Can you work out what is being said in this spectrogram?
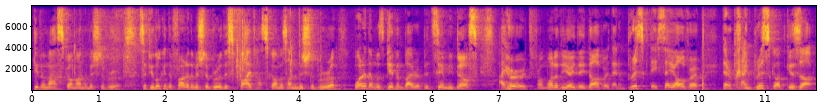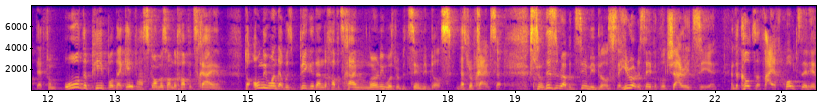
give him a haskam on the Mishnah Berurah. So if you look in the front of the Mishnah Berurah, there's five haskamas on the Mishnah Berurah. One of them was given by Rabbi Tzim Mibels. I heard from one of the Yodei Dover that in Brisk they say over that Rabbi Chaim Brisk got gezak, that from all the people that gave haskamas on the Chafetz Chaim, the only one that was bigger than the Chafetz Chaim learning was Rabbi Tzim Mibels. That's what Rabbi Chaim said. So this is Rabbi Tzim Mibels. So he wrote a sefer called Shari Tzion, and the Kol Tzafayach quotes it here,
